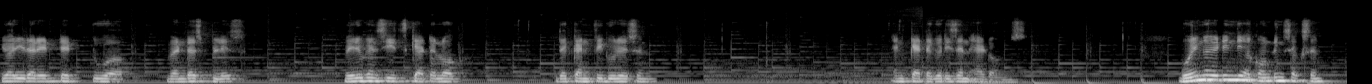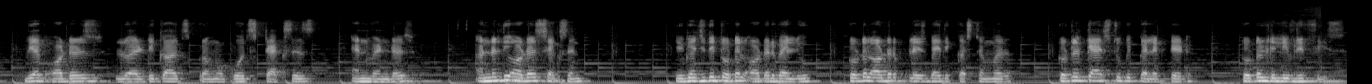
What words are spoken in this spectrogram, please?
you are redirected to a vendor's place where you can see its catalog the configuration, and categories and add-ons. Going ahead in the accounting section, we have orders, loyalty cards, promo codes, taxes, and vendors. Under the orders section, you can see the total order value, total order placed by the customer, total cash to be collected, total delivery fees.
